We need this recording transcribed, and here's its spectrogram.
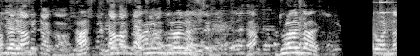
আপনার নাম? হ্যাঁ? দুলাল দাস। হ্যাঁ? ওয়ার্ড না?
